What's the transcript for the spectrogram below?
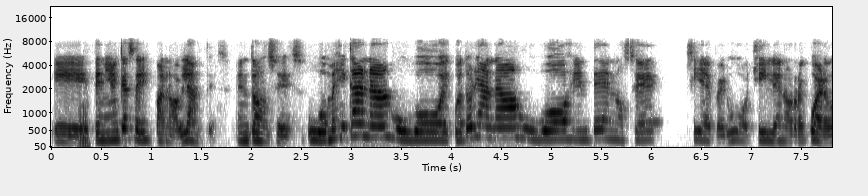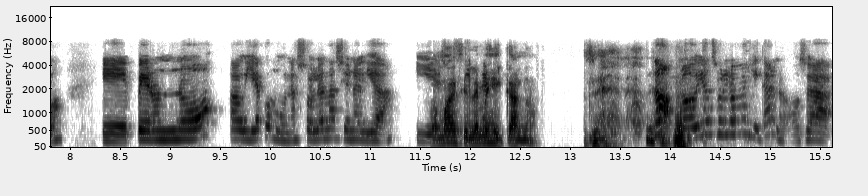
eh, tenían que ser hispanohablantes. Entonces, hubo mexicanas, hubo ecuatorianas, hubo gente, no sé si de Perú o Chile, no recuerdo, eh, pero no había como una sola nacionalidad. Y Vamos a decirle mexicano. No, no había solo mexicanos, o sea,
